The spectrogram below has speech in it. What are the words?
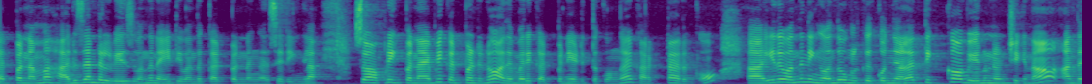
கட் பண்ணாமல் ஹரிசண்டல் வேஸ் வந்து நைட்டி வந்து கட் பண்ணுங்க. சரிங்களா? ஸோ அப்படி இப்போ நான் எப்படி கட் பண்ணுறனோ அதே மாதிரி கட் பண்ணி எடுத்துக்கோங்க. கரெக்டாக இருக்கும். இது வந்து நீங்கள் வந்து உங்களுக்கு கொஞ்சம் நல்லா திக்காக வேணும்னு நினச்சிங்கன்னா அந்த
